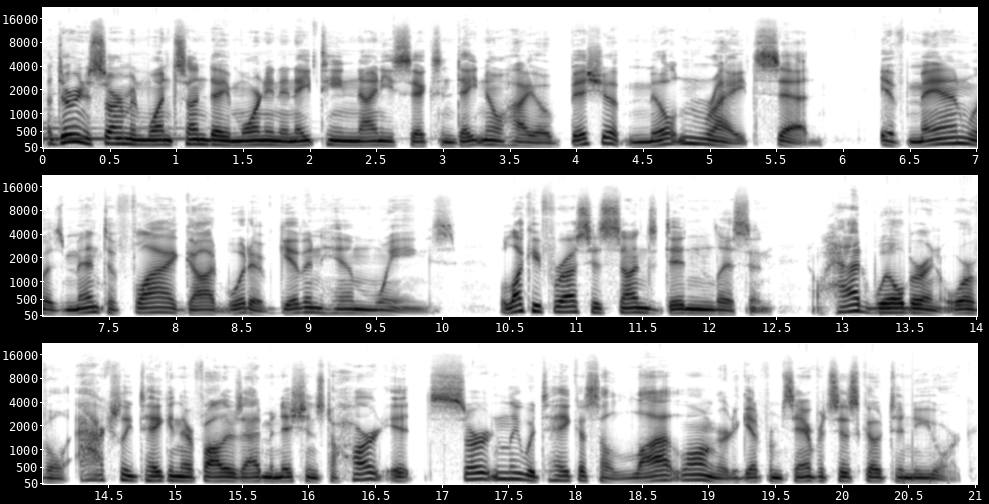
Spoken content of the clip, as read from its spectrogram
Uh, during a sermon one Sunday morning in 1896 in Dayton, Ohio, Bishop Milton Wright said, If man was meant to fly, God would have given him wings. Well, lucky for us, his sons didn't listen. Now, had Wilbur and Orville actually taken their father's admonitions to heart, it certainly would take us a lot longer to get from San Francisco to New York.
